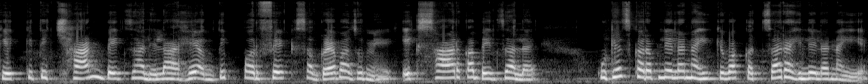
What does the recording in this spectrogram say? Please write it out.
केक किती छान बेक झालेला आहे. अगदी परफेक्ट सगळ्या बाजूने एकसारखा बेक झाला आहे कुठेच करपलेला नाही किंवा कच्चा राहिलेला नाही आहे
